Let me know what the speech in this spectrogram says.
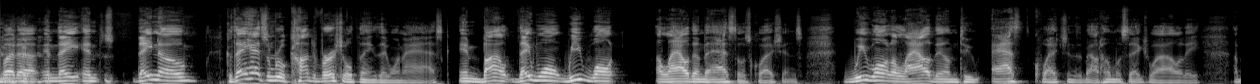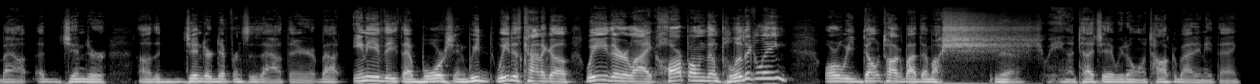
But uh, and they and they know because they had some real controversial things they want to ask, and by they won't we won't allow them to ask those questions. We won't allow them to ask questions about homosexuality, about uh, gender, uh, the gender differences out there, about any of these abortion. We we just kind of go. We either like harp on them politically, or we don't talk about them. Oh, shh, yeah. we ain't gonna touch it. We don't want to talk about anything.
